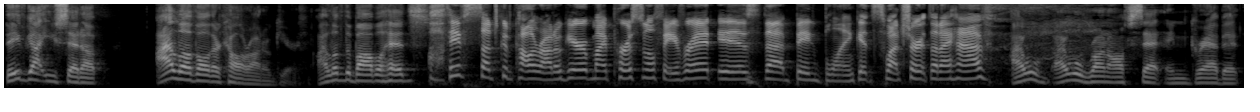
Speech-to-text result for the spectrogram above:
they've got you set up. I love all their Colorado gear. I love the bobbleheads. Oh, they have such good Colorado gear. My personal favorite is that big blanket sweatshirt that I have. I will I will run off set and grab it.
